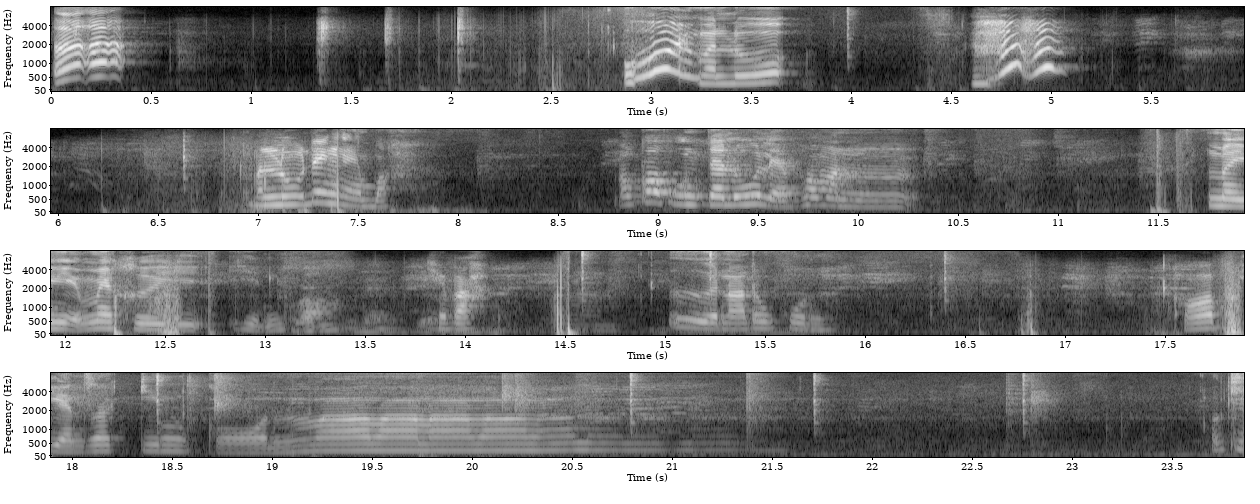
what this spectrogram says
เออโอ้ย มันรู้ มันรู้ได้ไงวะ คงจะรู้แหละเพราะมัน ไม่ไม่เคยเห็นใช่ปะเออนะทุกคนขอเปลี่ยนสกินก่อนโอเค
